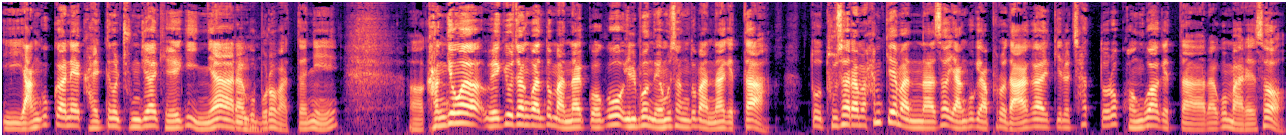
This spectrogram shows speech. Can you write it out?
이 양국 간의 갈등을 중재할 계획이 있냐라고 음. 물어봤더니 어, 강경화 외교장관도 만날 거고 일본 외무상도 만나겠다. 또 두 사람을 함께 만나서 양국이 앞으로 나아갈 길을 찾도록 권고하겠다라고 말해서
